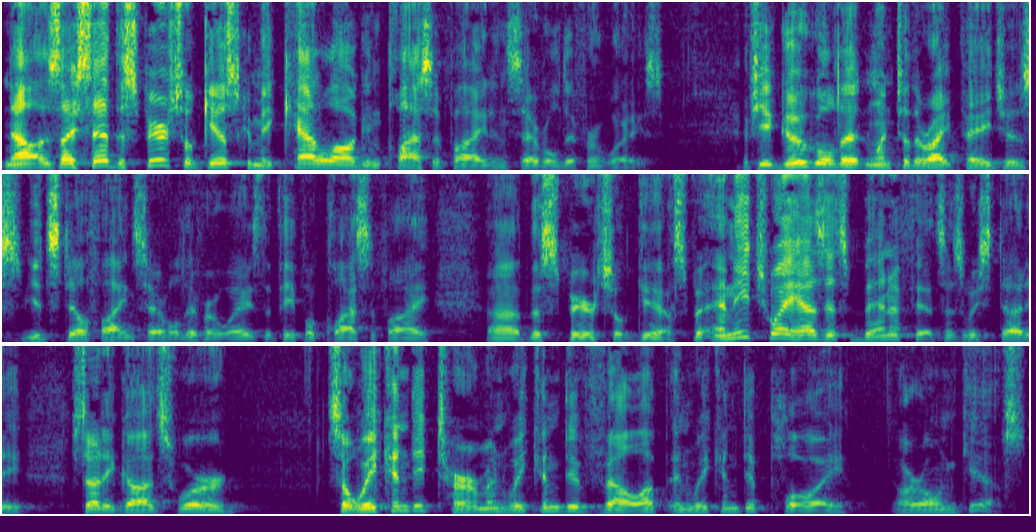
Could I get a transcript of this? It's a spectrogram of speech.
now as I said the spiritual gifts can be cataloged and classified in several different ways. If you Googled it and went to the right pages, you'd still find several different ways that people classify uh, the spiritual gifts. But, and each way has its benefits as we study, study God's Word. So we can determine, we can develop, and we can deploy our own gifts.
